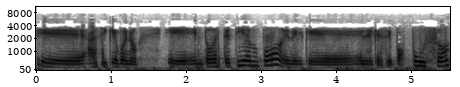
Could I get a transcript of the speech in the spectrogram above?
Eh, así que bueno, eh, en todo este tiempo en el que en el que se pospuso,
